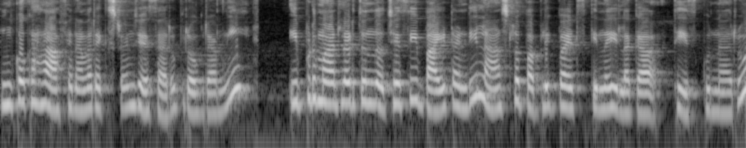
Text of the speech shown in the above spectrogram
ఇంకొక హాఫ్ అన్ అవర్ ఎక్స్టెండ్ చేశారు ప్రోగ్రామ్ని ఇప్పుడు మాట్లాడుతుంది వచ్చేసి బయట అండి లాస్ట్లో పబ్లిక్ బైట్స్ కింద ఇలాగా తీసుకున్నారు.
